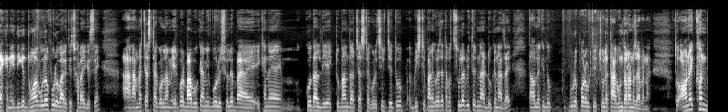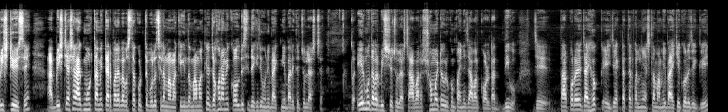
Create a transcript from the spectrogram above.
দেখেন, এইদিকে ধোঁয়াগুলো পুরো বাড়িতে ছড়াই গেছে। আর আমরা চেষ্টা করলাম, এরপর বাবুকে আমি বলে শুলে এখানে কোদাল দিয়ে একটু বাঁধার চেষ্টা করেছি। যেহেতু বৃষ্টি পানিগুলো যাতে আবার চুলার ভিতরে না ঢুকে না যায়, তাহলে কিন্তু পুরো পরবর্তী চুলাতে আগুন ধরানো যাবে না। তো অনেকক্ষণ বৃষ্টি হয়েছে। আর বৃষ্টি আসার আগ মুহূর্তে আমি তেরপালের ব্যবস্থা করতে বলেছিলাম মামাকে, কিন্তু মামাকে যখন আমি কল দিছি, দেখি যে উনি বাইক নিয়ে বাড়িতে চলে আসছে। তো এর মধ্যে আবার বৃষ্টিও চলে আসছে। আবার সময়টা ওরকম পাইনি যে আবার কলটা দিব। যে তারপরে যাই হোক, এই যে একটা তেরপাল নিয়ে আসলাম, আমি বাইকে করে যে গিয়ে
